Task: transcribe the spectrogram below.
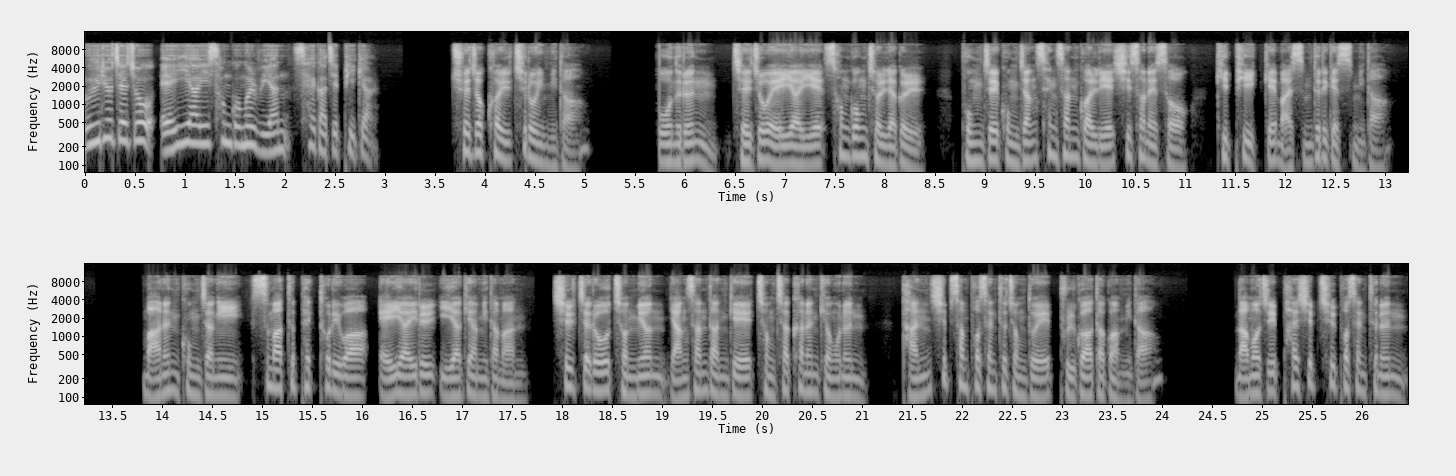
의류 제조 AI 성공을 위한 세 가지 비결. 최적화 일치로입니다. 오늘은 제조 AI의 성공 전략을 봉제 공장 생산 관리의 시선에서 깊이 있게 말씀드리겠습니다. 많은 공장이 스마트 팩토리와 AI를 이야기합니다만 실제로 전면 양산 단계에 정착하는 경우는 단 13% 정도에 불과하다고 합니다. 나머지 87%는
